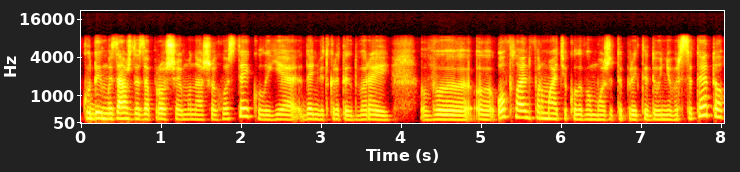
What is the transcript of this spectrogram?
куди ми завжди запрошуємо наших гостей, коли є день відкритих дверей в е, офлайн форматі, коли ви можете прийти до університету.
